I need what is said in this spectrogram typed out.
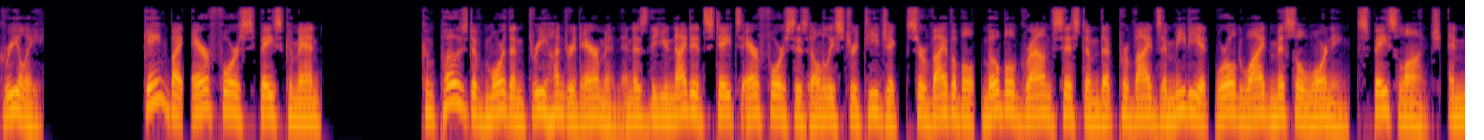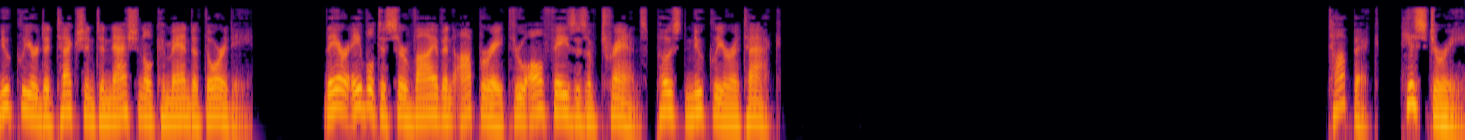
Greeley Gained by, Air Force Space Command Composed of more than 300 airmen and is the United States Air Force's only strategic, survivable, mobile ground system that provides immediate, worldwide missile warning, space launch, and nuclear detection to National Command Authority. They are able to survive and operate through all phases of trans, post-nuclear attack. History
